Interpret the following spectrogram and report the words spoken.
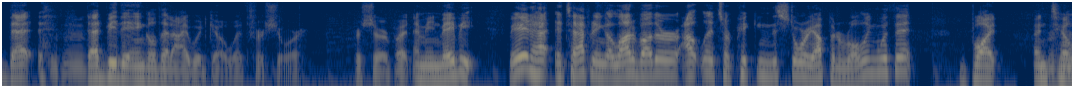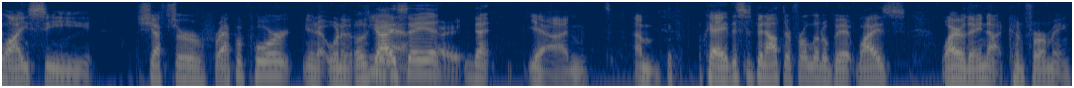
that Mhm. that'd be the angle that I would go with for sure, for sure. But I mean, maybe maybe it ha- it's happening. A lot of other outlets are picking this story up and rolling with it. But until I see Schefter, Rappaport, you know, one of those guys Yeah. say it, Right. that yeah, I'm I'm okay. This has been out there for a little bit. Why is why are they not confirming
